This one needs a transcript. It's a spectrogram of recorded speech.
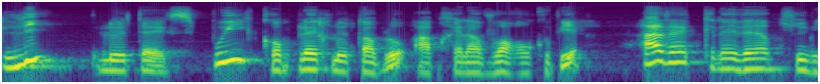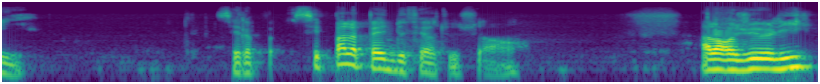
Lis le texte, puis complète le tableau après l'avoir recopié avec les verbes soulignés. C'est pas la peine de faire tout ça. Hein. Alors, je lis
